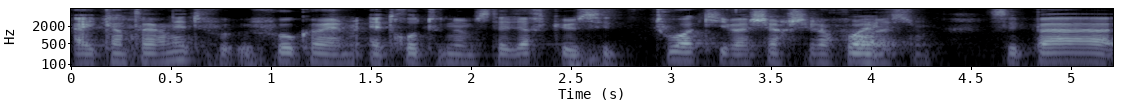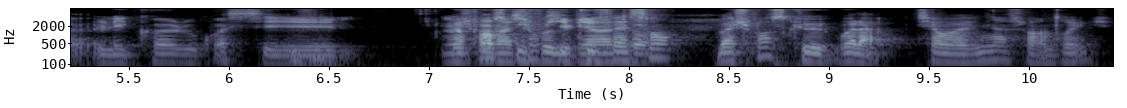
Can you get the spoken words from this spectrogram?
avec Internet, faut, faut quand même être autonome. C'est-à-dire que c'est toi qui vas chercher l'information. C'est pas l'école ou quoi, c'est Mais je pense qu'il l'information faut qui de vient toute à toi. façon. Bah, je pense que, voilà, tiens, on va venir sur un truc.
